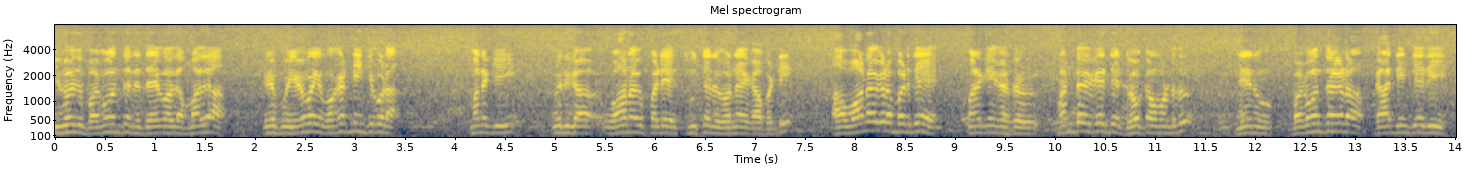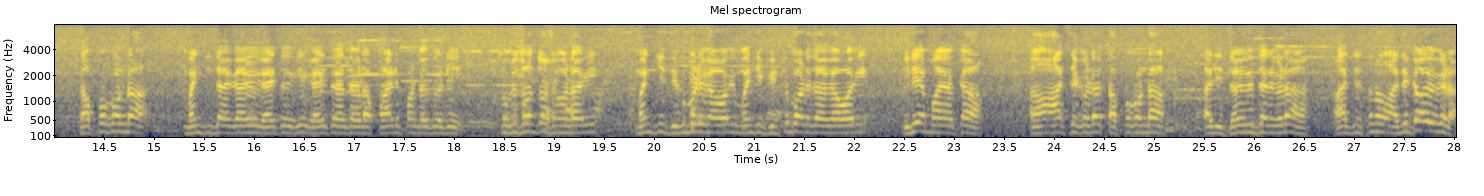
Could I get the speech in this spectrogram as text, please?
ఈరోజు భగవంతుని దైవగా మళ్ళా రేపు ఇరవై ఒకటి నుంచి కూడా మనకి కొద్దిగా వానకు పడే సూచనలు ఉన్నాయి కాబట్టి ఆ వాన కూడా పడితే మనకి ఇంకా అసలు పంటకైతే ఢోకా ఉండదు. నేను భగవంతుని కూడా ప్రార్థించేది తప్పకుండా మంచి జరగాలి. రైతులకి రైతులంతా కూడా పాడి పంటతోటి సుఖ సంతోషంగా ఉండాలి. మంచి దిగుబడి కావాలి మంచి గిట్టుబాటు కావాలి. ఇదే మా యొక్క ఆశ కూడా తప్పకుండా అది జరుగుతుందని కూడా ఆశిస్తున్నాం అధికారులు కూడా.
